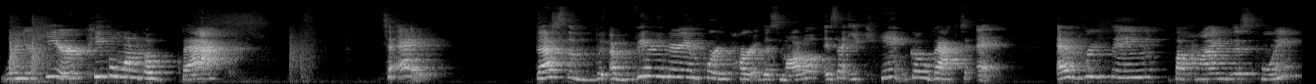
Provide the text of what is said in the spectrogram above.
When you're here, people want to go back to A. That's the a very, very important part of this model is that you can't go back to A. Everything behind this point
